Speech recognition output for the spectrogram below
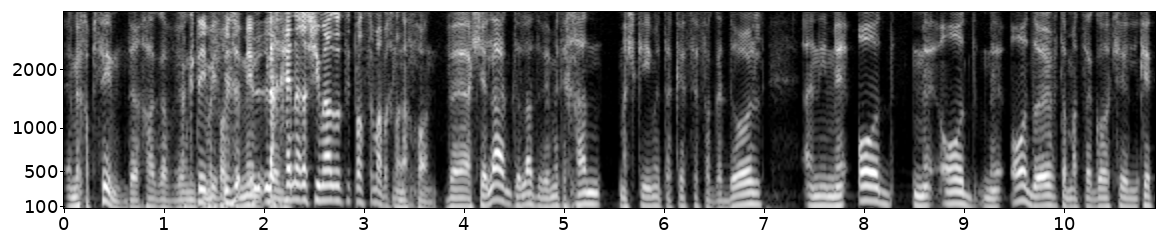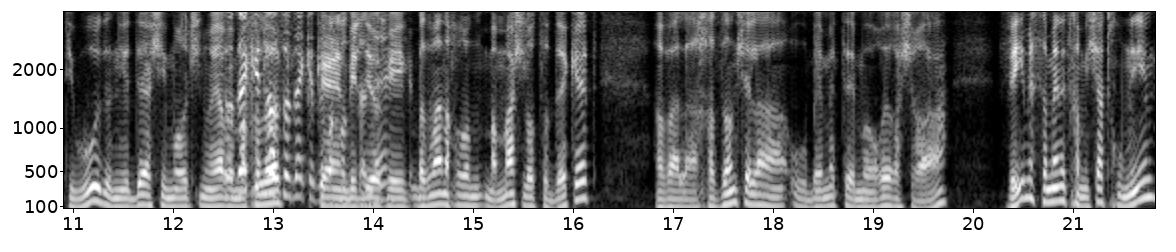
הם מחפשים, דרך אגב, הם אקטיבית. מפרסמים. כן. לכן הרשימה הזאת התפרסמה בכלל. נכון. והשאלה הגדולה זה באמת היכן משקיעים את הכסף הגדול. אני מאוד מאוד מאוד אוהב את המצגות של קטי ווד, אני יודע שהיא מאוד שנויה צודקת, במחלוק. לא צודקת, זה כן, פחות בדיוק, משנה. היא כן. בזמן האחרון ממש לא צודקת, אבל החזון שלה הוא באמת אה, מעורר השראה, והיא מסמנת חמישה תחומים,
